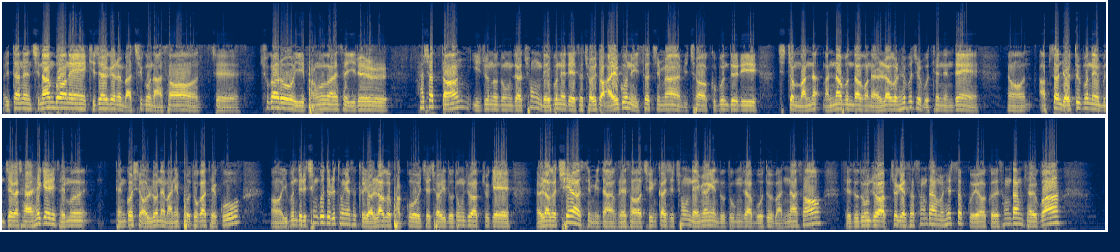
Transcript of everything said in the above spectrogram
일단은 지난번에 기자회견을 마치고 나서 이제 추가로 이 박물관에서 일을 하셨던 이주 노동자 총 네 분에 대해서 저희도 알고는 있었지만 미처 그분들이 직접 만나, 만나본다거나 연락을 해보질 못했는데 어, 앞선 12분의 문제가 잘 해결이 되무- 된 것이 언론에 많이 보도가 되고 어, 이분들이 친구들을 통해서 그 연락을 받고 이제 저희 노동조합 쪽에 연락을 취해왔습니다. 그래서 지금까지 총 4명의 노동자 모두 만나서 그 노동조합 쪽에서 상담을 했었고요. 그 상담 결과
